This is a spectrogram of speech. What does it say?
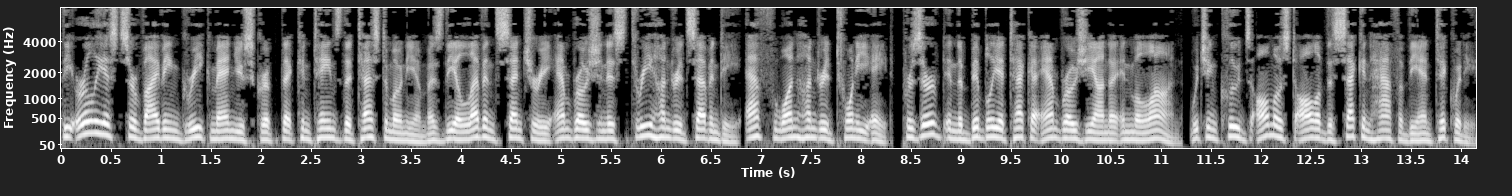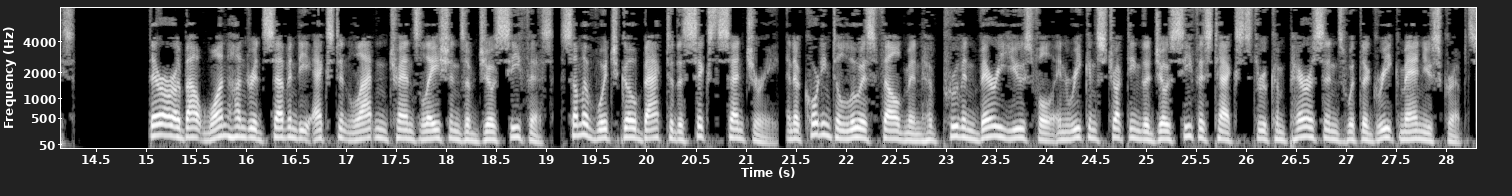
The earliest surviving Greek manuscript that contains the Testimonium is the 11th century Ambrosianus 370 f 128, preserved in the Bibliotheca Ambrosiana in Milan, which includes almost all of the second half of the Antiquities. There are about 170 extant Latin translations of Josephus, some of which go back to the 6th century, and according to Louis Feldman have proven very useful in reconstructing the Josephus texts through comparisons with the Greek manuscripts,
